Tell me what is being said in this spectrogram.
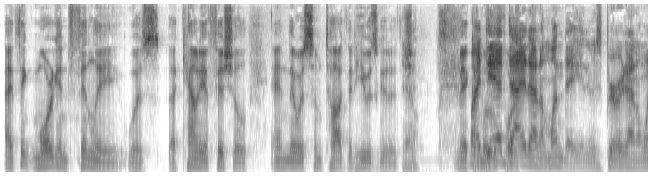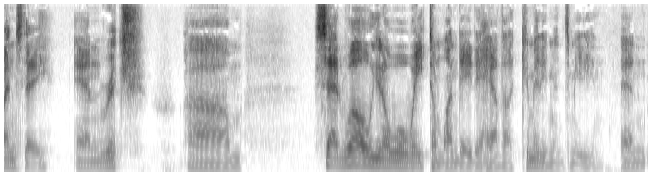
I think Morgan Finley was a county official, and there was some talk that he was going to Yeah. ch- My dad for it. died on a Monday and he was buried on a Wednesday. And Rich um, said, "Well, you know, we'll wait till Monday to have a committeeman's meeting, and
